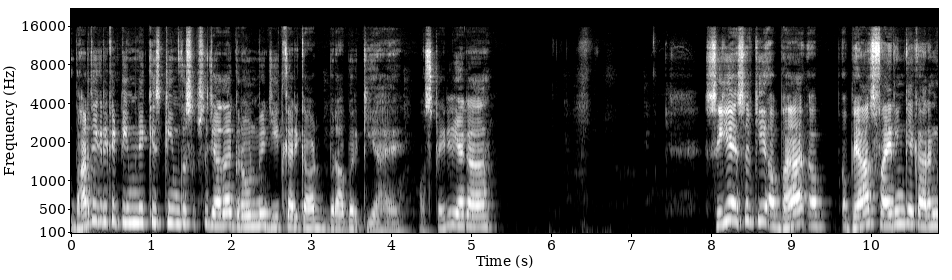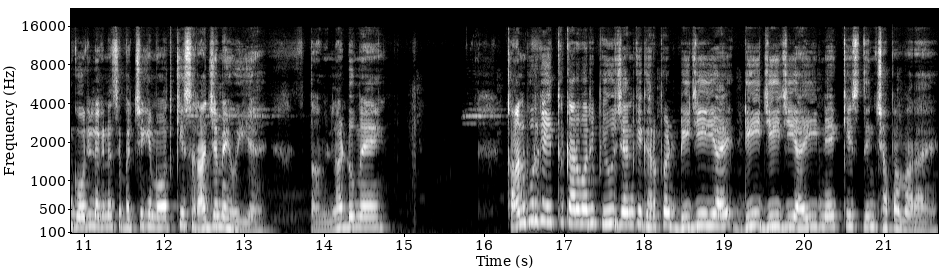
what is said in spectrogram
भारतीय क्रिकेट टीम ने किस टीम को सबसे ज़्यादा ग्राउंड में जीत का रिकॉर्ड बराबर किया है? ऑस्ट्रेलिया का। सी एस एफ़ की अभ्यास फायरिंग के कारण गोली लगने से बच्चे की मौत किस राज्य में हुई है? तमिलनाडु में। कानपुर के इत्र कारोबारी पीयूष जैन के घर पर डी जी आई डी जी जी आई ने किस दिन छापा मारा है?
